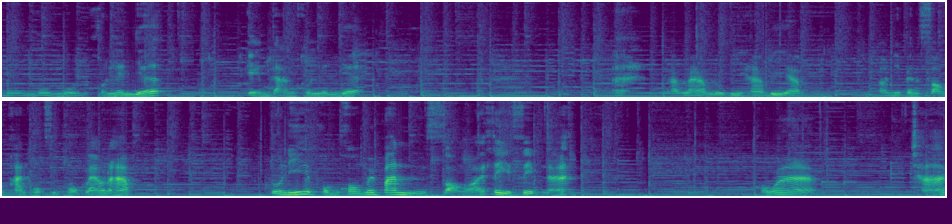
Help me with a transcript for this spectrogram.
หมุนหมุนหมุนคนเล่นเยอะ เกมดังคนเล่นเยอะ อะ รับแล้วรูบี้ 5B ครับ ตอนนี้เป็น 2,066 แล้วนะครับ ตัวนี้ผมคงไม่ปั้น 240 นะ เพราะว่าช้าง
